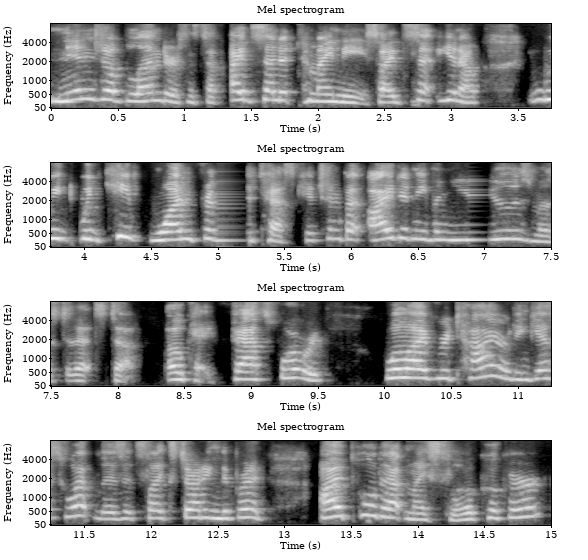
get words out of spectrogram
ninja blenders and stuff. I'd send it to my niece. I'd send, you know, we'd we'd keep one for the test kitchen, but I didn't even use most of that stuff. Okay, fast forward. Well, I've retired, and guess what, Liz? It's like starting the bread. I pulled out my slow cooker.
